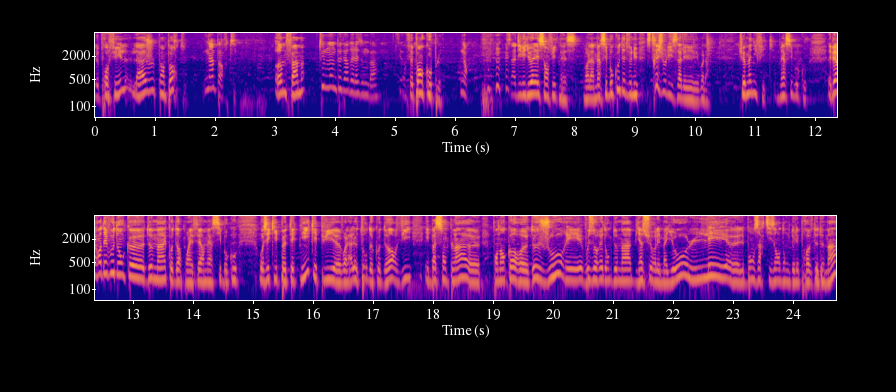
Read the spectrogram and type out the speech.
Le profil, l'âge, peu importe? N'importe. Homme, femme? Tout le monde peut faire de la Zumba. On fait pas en couple Non. C'est individuel et sans fitness. Voilà, merci beaucoup d'être venu. C'est très joli ça, les... voilà. Tu es magnifique. Merci beaucoup. Eh bien, rendez-vous donc euh, demain, codor.fr. Merci beaucoup aux équipes techniques. Et puis, euh, voilà, le tour de Codor vit et bat son plein euh, pendant encore deux jours. Et vous aurez donc demain, bien sûr, les maillots, les, les bons artisans donc de l'épreuve de demain.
